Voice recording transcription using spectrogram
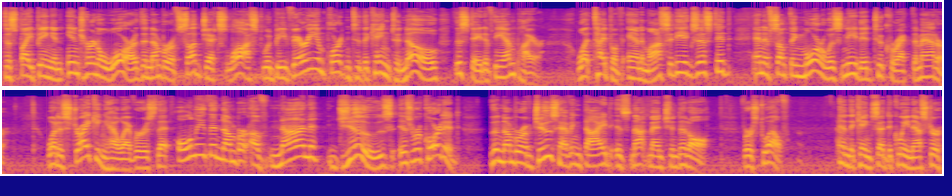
Despite being an internal war, the number of subjects lost would be very important to the king to know the state of the empire, what type of animosity existed, and if something more was needed to correct the matter. What is striking, however, is that only the number of non Jews is recorded. The number of Jews having died is not mentioned at all. Verse 12. And the king said to Queen Esther,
